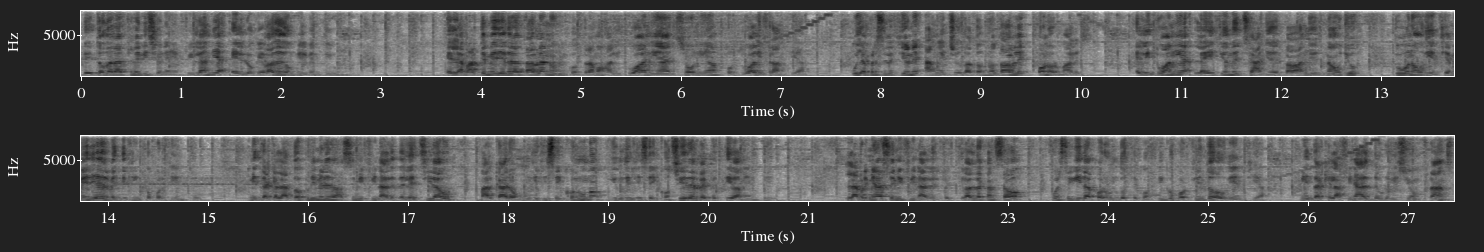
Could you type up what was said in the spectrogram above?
de todas las televisiones en Finlandia en lo que va de 2021. En la parte media de la tabla nos encontramos a Lituania, Estonia, Portugal y Francia, cuyas preselecciones han hecho datos notables o normales. En Lituania, la edición de este año del Pavandio Snaujo tuvo una audiencia media del 25%, mientras que las dos primeras semifinales del Estilaul marcaron un 16,1 y un 16,7 respectivamente. La primera semifinal del Festival de Cansao fue seguida por un 12,5% de audiencia, mientras que la final de Eurovisión France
